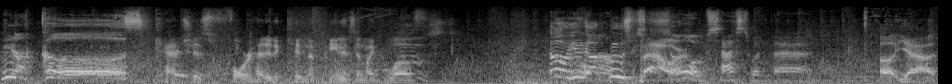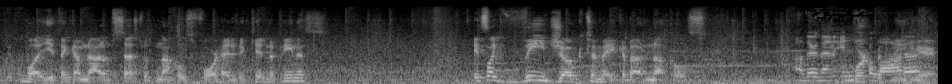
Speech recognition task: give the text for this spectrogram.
Knuckles. Catch his four-headed echidna penis in my glove. Oh, you got boost power. So obsessed with that. Uh, yeah. What, you think I'm not obsessed with Knuckles' four-headed echidna penis? It's like the joke to make about Knuckles. Other than Work with me enchilada. here.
